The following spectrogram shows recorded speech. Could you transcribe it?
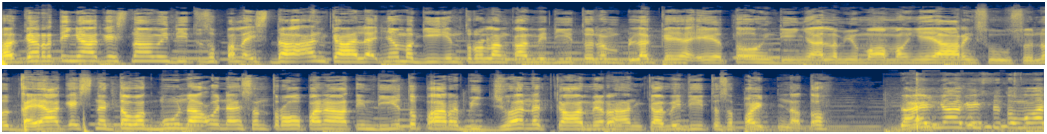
Pagkarating nga guys namin dito sa palaisdaan, kala niya mag intro lang kami dito ng vlog kaya eto, hindi niya alam yung mga mangyayaring susunod. Kaya guys, nagtawag muna ako ng isang tropa natin dito para videohan at kamerahan kami dito sa part na to. Dahil nga guys, nitong mga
